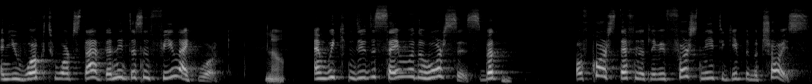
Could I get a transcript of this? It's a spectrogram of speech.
and you work towards that then it doesn't feel like work. No and we can do the same with the horses but of course, definitely, we first need to give them a choice.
